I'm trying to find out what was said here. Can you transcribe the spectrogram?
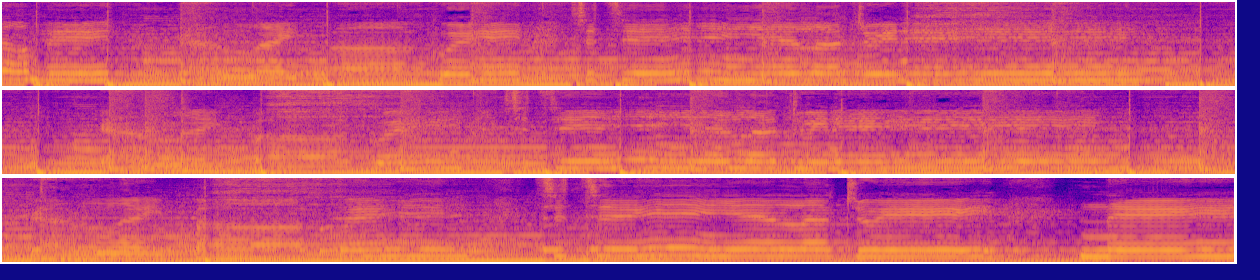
မှချမယ်ခံလိုက်ပါခွဲချစ်ချင်းရဲ့လက်တွေနဲ့ခံလိုက်ပါခွဲချစ်ချင်းရဲ့လက်တွေနဲ့ကန်လိုက်ပါခွေချစ်ချင်းရဲ့လက်တွေနေ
